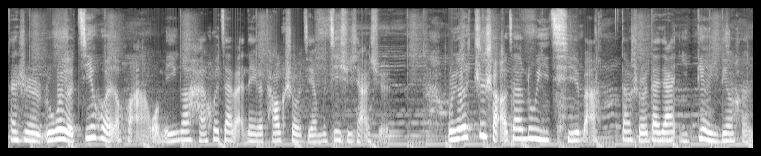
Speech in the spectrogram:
但是如果有机会的话，我们应该还会再把那个 talk show 节目继续下去。我觉得至少要再录一期吧，到时候大家一定一定很，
